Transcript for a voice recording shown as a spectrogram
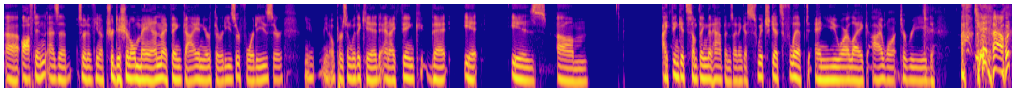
uh, often as a sort of you know traditional man. I think guy in your 30s or 40s or you, you know person with a kid, and I think that it is um I think it's something that happens. I think a switch gets flipped and you are like, I want to read out.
